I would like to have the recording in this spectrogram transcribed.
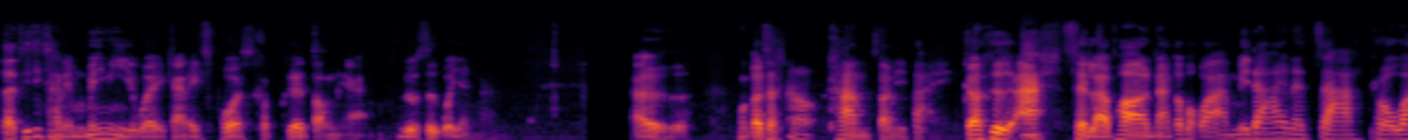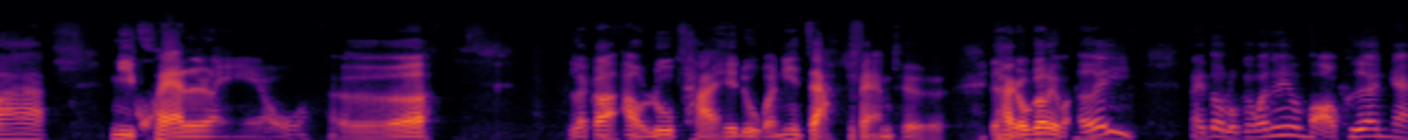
แต่ที่ที่ฉากนี้มันไม่มีเว้ยการ expose กับเพื่อนตรงเนี้ยรู้สึกว่าอย่างนั้น เออ มันก็จะข้ามตอนนี้ไป ก็คือ อะเสร็จแล้วพอนางก็บอกว่าไม่ได้นะจ๊ะเพราะว่ามีแควนแล้ว เออ แล้วก็เอารูปถ่ายให้ดูว่านี่จ้ะแฟนเธอยายก็เลยบอกเอ้ยไหนตกลงกันว่าจะไม่มาบอกเพื่อนไง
